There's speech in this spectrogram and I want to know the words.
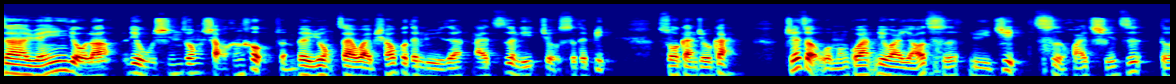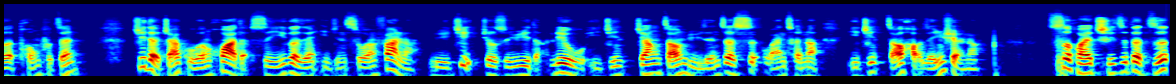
在原因有了，六五心中小亨后，准备用在外漂泊的女人来治理九四的病，说干就干。接着我们观六二爻辞：女祭次怀其之，得同仆贞。记得甲骨文画的是一个人已经吃完饭了，女祭就是玉的六五已经将找女人这事完成了，已经找好人选了。次怀其之的之，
